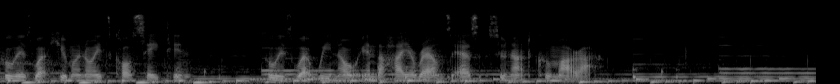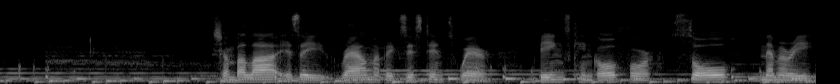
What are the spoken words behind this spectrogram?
who is what humanoids call Satan, who is what we know in the higher realms as Sanat Kumara. Shambhala is a realm of existence where beings can go for soul memory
